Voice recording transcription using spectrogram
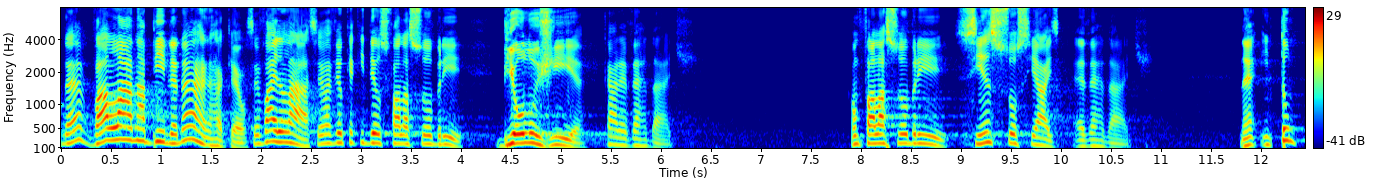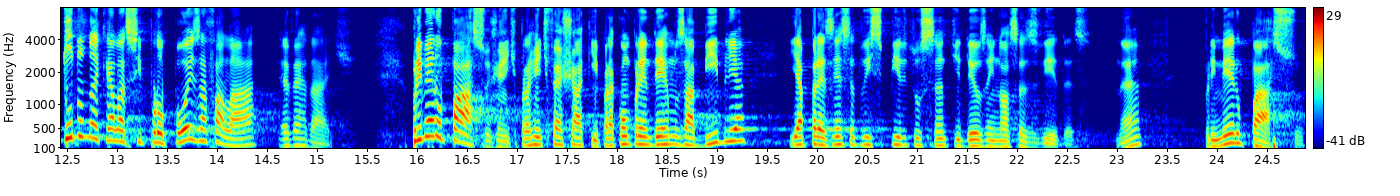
né? Vá lá na Bíblia, né, Raquel? Você vai lá, você vai ver o que, é que Deus fala sobre biologia. Cara, é verdade. Vamos falar sobre ciências sociais. É verdade. Né? Então, tudo naquela se propôs a falar é verdade. Primeiro passo, gente, para a gente fechar aqui, para compreendermos a Bíblia e a presença do Espírito Santo de Deus em nossas vidas. Né? Primeiro passo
